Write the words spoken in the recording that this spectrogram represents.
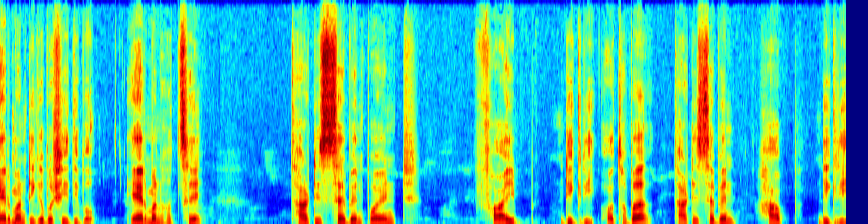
এর মানটিকে বসিয়ে দিব। এর মান হচ্ছে thirty seven point five degree অথবা থার্টি সেভেন হাফ ডিগ্রি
